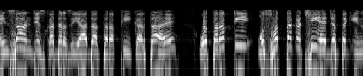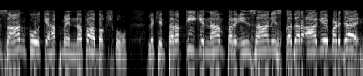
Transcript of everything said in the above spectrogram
इंसान जिस कदर ज़्यादा तरक्की करता है, वो तरक्की उस हद तक अच्छी है जब तक इंसान को के हक में नफा बख्श हो। लेकिन तरक्की के नाम पर इंसान इस कदर आगे बढ़ जाए,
